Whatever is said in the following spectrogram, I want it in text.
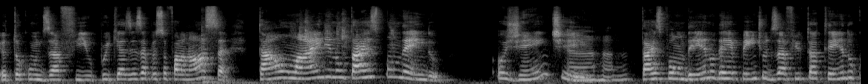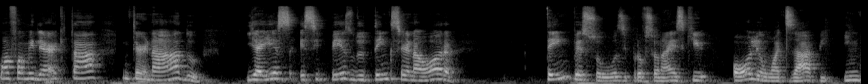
Eu tô com um desafio. Porque às vezes a pessoa fala, nossa, tá online e não tá respondendo. Ô, gente, Aham. tá respondendo, de repente, o desafio que tá tendo com a familiar que tá internado. E aí, esse esse peso do tem que ser na hora. Tem pessoas e profissionais que olham o WhatsApp em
